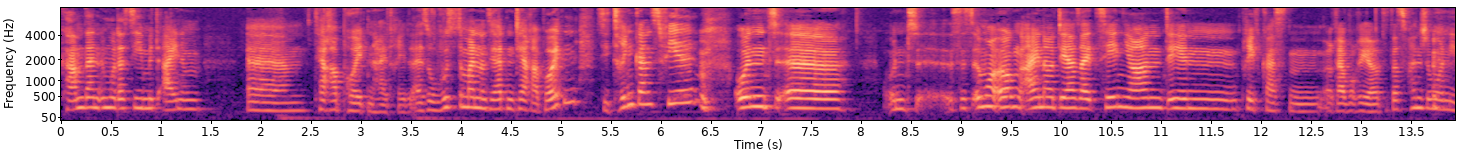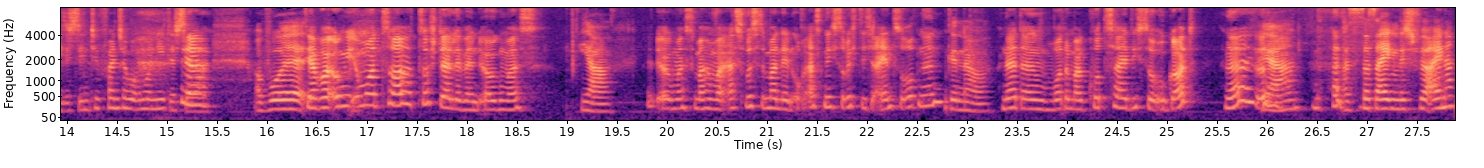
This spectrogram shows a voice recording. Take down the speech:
kam dann immer, dass sie mit einem ähm, Therapeuten halt redet. Also wusste man, sie hat einen Therapeuten, sie trinkt ganz viel und, äh, und es ist immer irgendeiner, der seit zehn Jahren den Briefkasten repariert. Das fand ich immer niedlich. Den Typ fand ich aber immer niedlich. Ja. Ja. Obwohl, der war irgendwie immer zur, zur Stelle, wenn irgendwas, ja, irgendwas machen war. Erst wusste man den auch erst nicht so richtig einzuordnen. genau. Ne, dann wurde mal kurzzeitig so, oh Gott. Ne? Ja, was ist das eigentlich für einer?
